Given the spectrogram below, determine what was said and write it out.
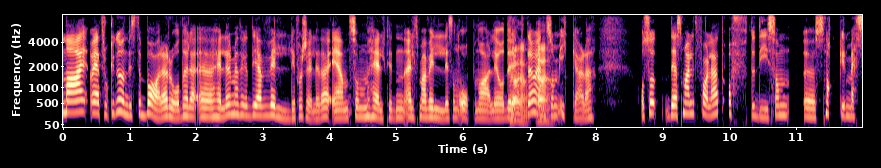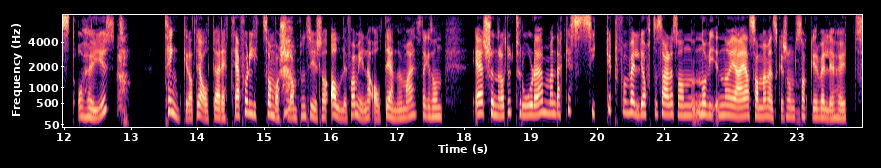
Nei, og jeg tror ikke nødvendigvis det bare er råd heller, eh, men jeg tenker at de er veldig forskjellige. Det er en som hele tiden Eller som er veldig sånn åpen og ærlig og direkte, Ja, ja, ja, og en som ikke er det. Og så det som er litt farlig, er at ofte de som uh, snakker mest og høyest, tenker at de alltid har rett. Jeg får litt sånn varsellampen sier sånn alle i familien er alltid enige med meg. Så det er ikke sånn jeg skjønner at du tror det, men det er ikke sikkert, for veldig ofte så er det sånn når, vi, når jeg er sammen med mennesker som snakker veldig høyt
